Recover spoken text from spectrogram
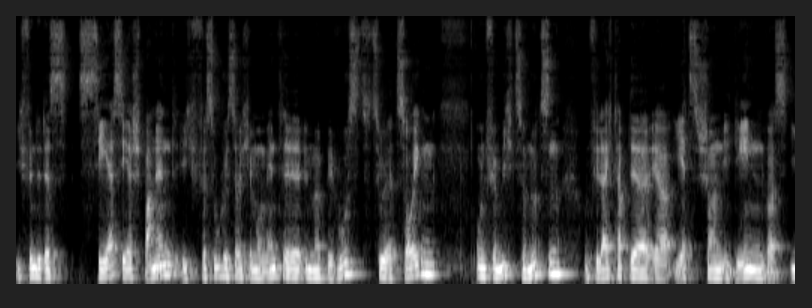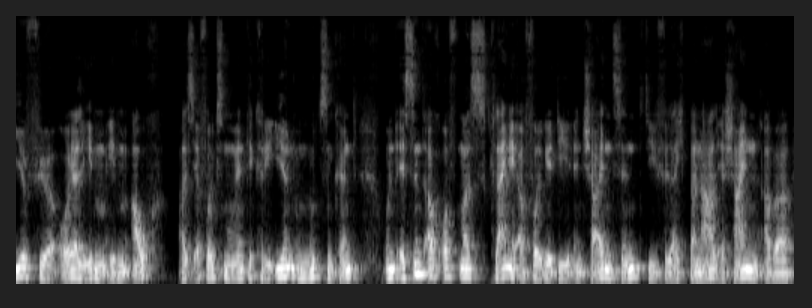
Ich finde das sehr, sehr spannend. Ich versuche solche Momente immer bewusst zu erzeugen und für mich zu nutzen. Und vielleicht habt ihr ja jetzt schon Ideen, was ihr für euer Leben eben auch als Erfolgsmomente kreieren und nutzen könnt. Und es sind auch oftmals kleine Erfolge, die entscheidend sind, die vielleicht banal erscheinen, aber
